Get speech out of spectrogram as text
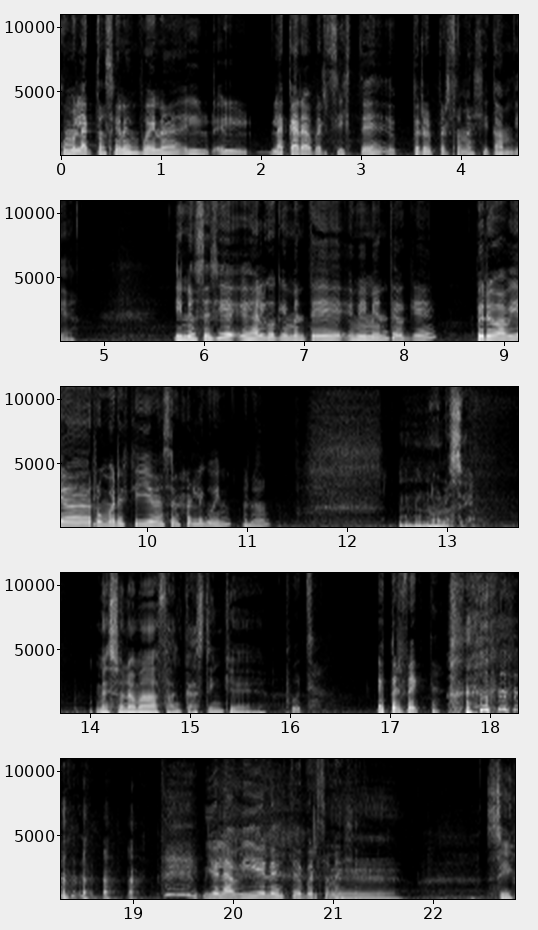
como la actuación es buena, el- el- la cara persiste, pero el personaje cambia. Y no sé si es algo que inventé en mi mente o qué, pero había rumores que iba a ser Harley Quinn, ¿o no? No lo sé. Me suena más a fancasting que... Pucha. Es perfecta. Yo la vi en este personaje. Eh, sí.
